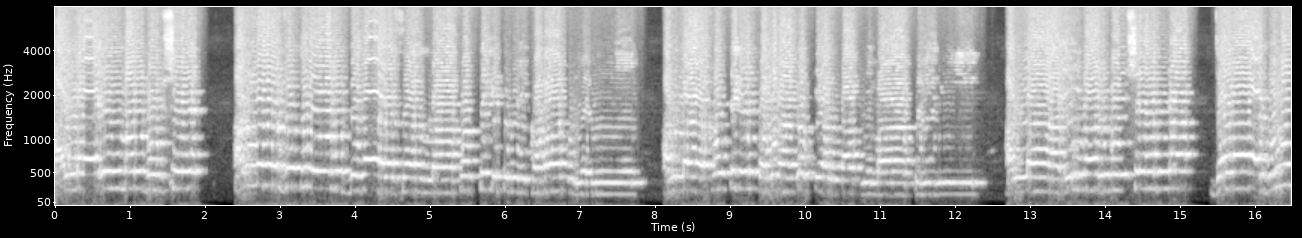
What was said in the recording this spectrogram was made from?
আল্লাহ এই মানববর্ষে আল্লাহর যত বেগার আছে, আল্লাহ প্রত্যেকে তুমি ক্ষমা করে দিন। আল্লাহ প্রত্যেকের কবর আদবকে আল্লাহ আপনি মাফ করে দিন। আল্লাহ এইবার বংশে আল্লাহ যারা দূর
